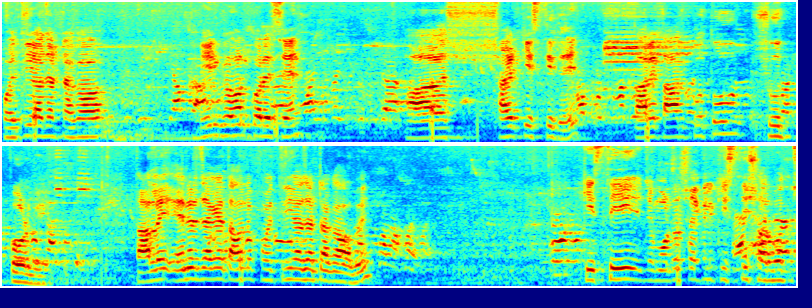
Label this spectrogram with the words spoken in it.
পঁয়ত্রিশ হাজার টাকা ঋণ গ্রহণ করেছেন আর ষাট কিস্তিতে, তাহলে তার কত সুদ পড়বে? তাহলে এনের জায়গায় তাহলে পঁয়ত্রিশ হাজার টাকা হবে। কিস্তি, যে মোটর সাইকেল কিস্তি, সর্বোচ্চ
